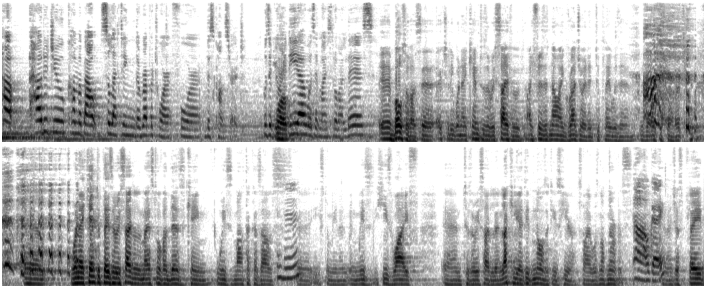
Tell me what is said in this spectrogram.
How, how did you come about selecting the repertoire for this concert? Was it your Well- idea? Was it Maestro Valdez? Uh, both of us. Uh, actually, when I came to the recital, I feel that now I graduated to play with the, with the orchestra. But, um, when I came to play the recital, Maestro Valdez came with Marta Casals, uh, Istomin, and, and with his wife and to the recital. And luckily, I didn't know that he's here, so I was not nervous. Ah, okay. And I just played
